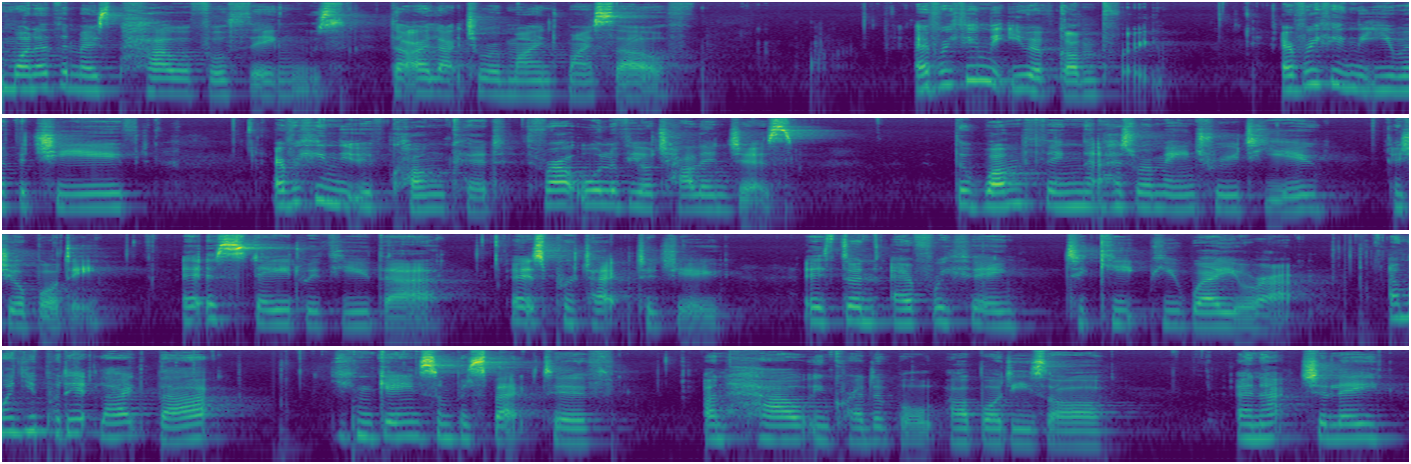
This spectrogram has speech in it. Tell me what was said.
And one of the most powerful things that I like to remind myself everything that you have gone through, everything that you have achieved, everything that you've conquered throughout all of your challenges, the one thing that has remained true to you is your body. It has stayed with you there. It's protected you. It's done everything to keep you where you're at. And when you put it like that, you can gain some perspective on how incredible our bodies are and actually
